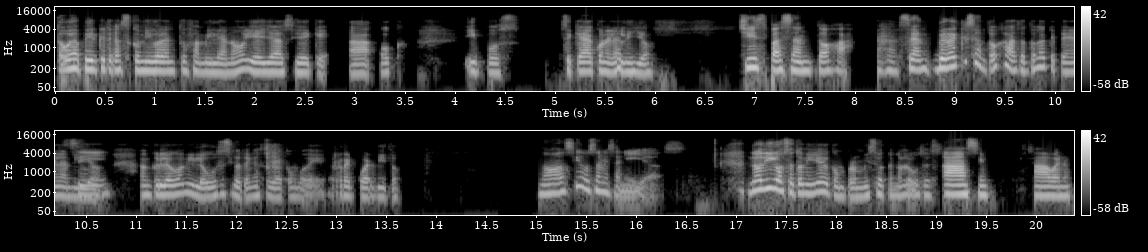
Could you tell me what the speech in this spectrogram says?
te voy a pedir que te cases conmigo en tu familia, ¿no? Y ella así de que, ah, ok, y pues se queda con el anillo. Chispa se antoja. Ajá, se ¿verdad que se antoja? Se antoja que tenga el anillo, Sí. aunque luego ni lo uses y lo tengas allá como de recuerdito. No, sí uso mis anillos. No digo, o sea, tu anillo de compromiso, que no lo uses. Ah, sí. Ah, bueno.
